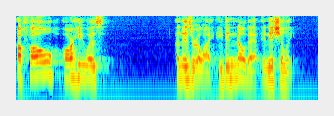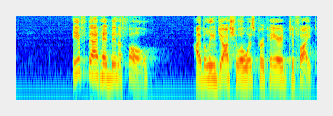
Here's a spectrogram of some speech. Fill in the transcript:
a foe or he was an Israelite. He didn't know that initially. If that had been a foe, I believe Joshua was prepared to fight.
